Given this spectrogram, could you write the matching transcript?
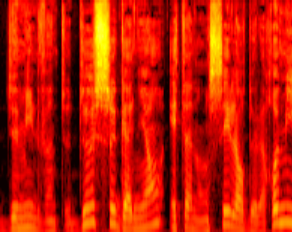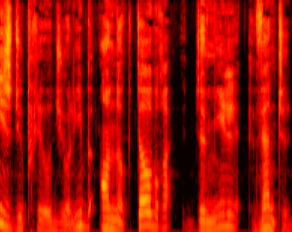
2022. Ce gagnant est annoncé lors de la remise du prix Audiolib en octobre 2022.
